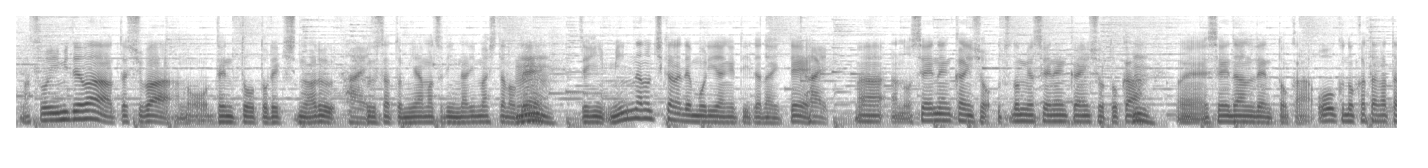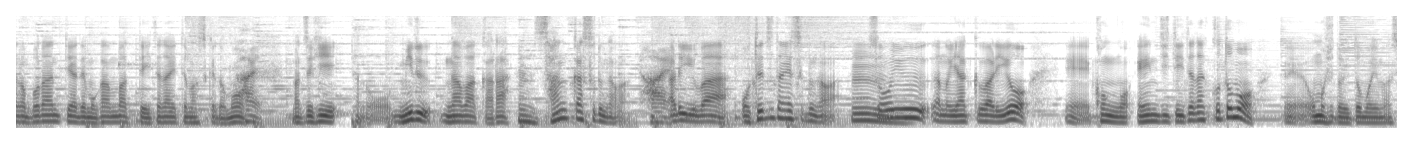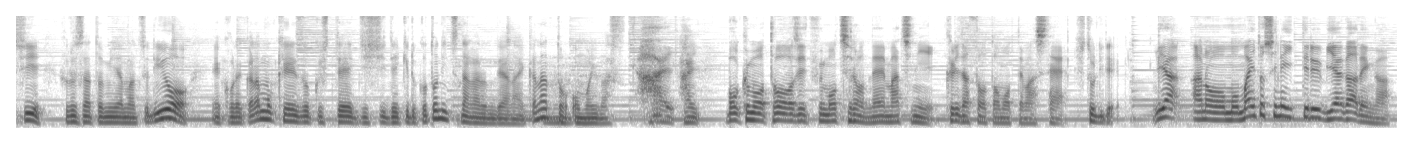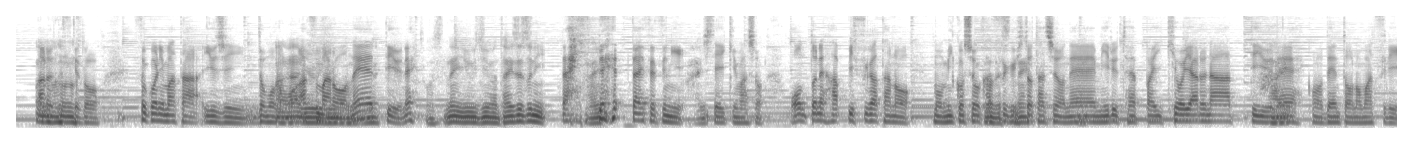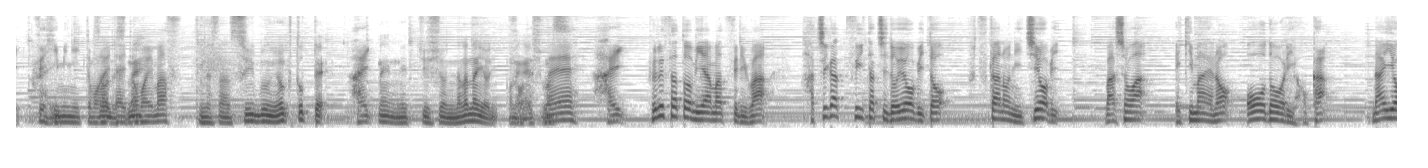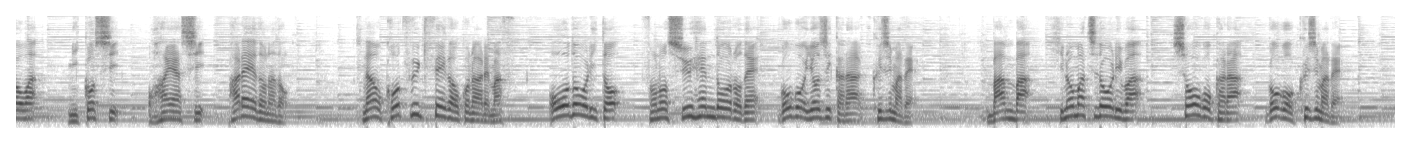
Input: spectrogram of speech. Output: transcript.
まあ、そういう意味では私はあの伝統と歴史のあるふるさと宮祭りになりましたので、はいうん、ぜひみんなの力で盛り上げていただいて、はい、まあ、あの青年会員賞宇都宮青年会員賞とか、うん、えー、青団連とか多くの方々がボランティアでも頑張っていただいてますけども、はい、まあ、ぜひあの見る側から参加する側、うん、あるいはお手伝いする側、そういうあの役割をえ今後演じていただくことも、え面白いと思いますしふるさと宮まつりを、えこれからも継続して実施できることにつながるんではないかなと思います。うん、はい、はい。僕も当日もちろんね街に繰り出そうと思ってまして。一人で？いやあのもう毎年ね行ってるビアガーデンがあるんですけど、そこにまた友人どもども集まろうねっていうね。そうですね。友人は大切に、はい、大切にしていきましょう、はい、本当ねハッピー姿のもうみこしを担ぐ人たちをね、ね、見るとやっぱり勢いあるなっていうね、はい、この伝統の祭り、ぜひ見に行ってもらいたいと思います、ね、皆さん水分よくとって、はい。ね、熱中症にならないようにお願いします。ね。はい。ふるさと宮祭りは8月1日土曜日と2日の日曜日。場所は駅前の大通りほか。内容はみこしお囃子パレードなどなお交通規制が行われます。大通りとその周辺道路で午後4時から9時まで。番場日の町通りは正午から午後9時まで。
